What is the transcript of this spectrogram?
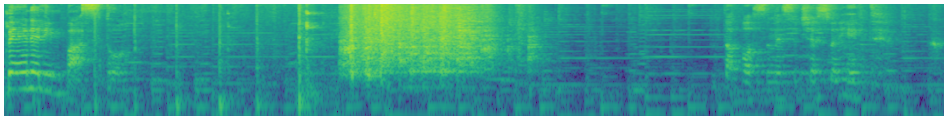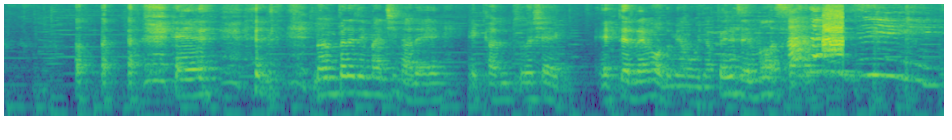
bene l'impasto. Tutto a posto, non è successo niente. Eh, non potete immaginare, è, è caduto, cioè, è terremoto mia moglie, appena si è mossa. Sì!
